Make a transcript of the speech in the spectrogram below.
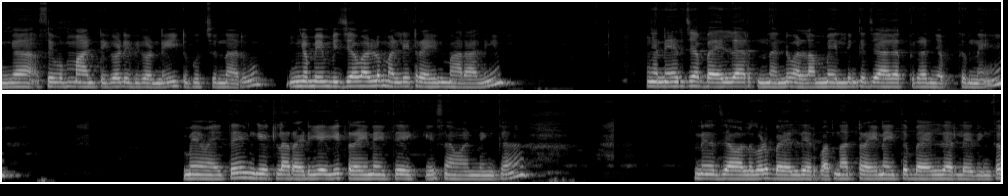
ఇంకా శివమ్మ ఆంటీ కూడా ఇదిగోండి ఇటు కూర్చున్నారు. ఇంకా మేము విజయవాడలో మళ్ళీ ట్రైన్ మారాలి. ఇంకా నేర్జా బయలుదేరుతుందండి. వాళ్ళ అమ్మ వెళ్ళి ఇంకా జాగ్రత్తగా అని చెప్తుంది. మేమైతే ఇంక ఇట్లా రెడీ అయ్యి ట్రైన్ అయితే ఎక్కేసామండి ఇంకా. నేర్జా వాళ్ళు కూడా బయలుదేరిపోతున్నారు. ట్రైన్ అయితే బయలుదేరలేదు ఇంకా.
